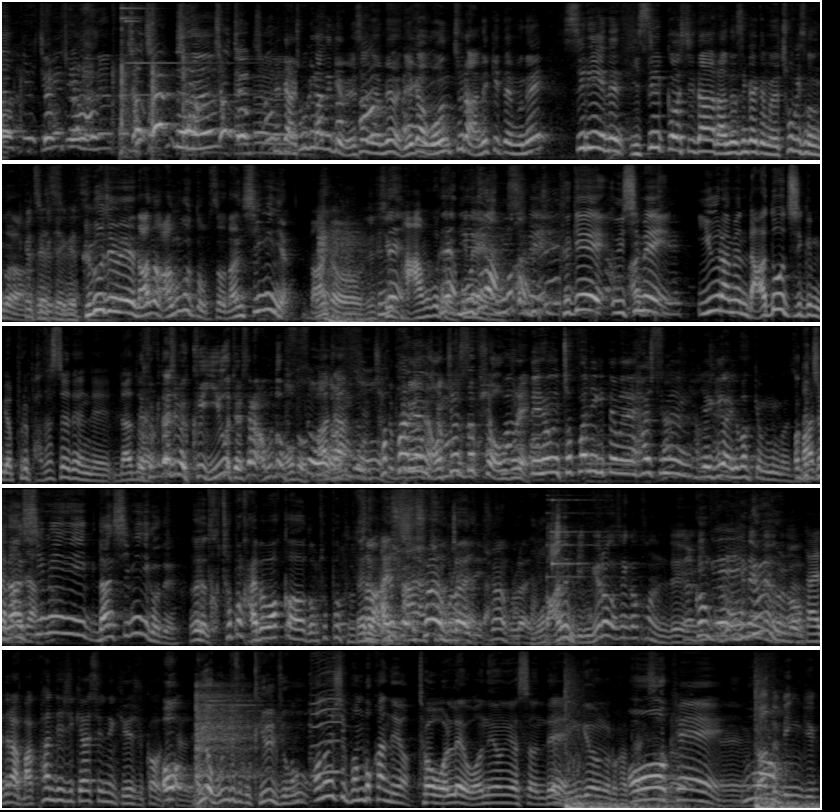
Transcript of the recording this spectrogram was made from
그러니까 촉이라는 게 왜 서냐면 얘가 원, 투를 안 했기 때문에 3에는 있을 것이다 라는 생각 때문에 촉이 서는 거야 그치, 그치, 그치. 그거 제외에 나는 아무것도 없어 난 시민이야 맞아. 지금 다 아무것도 없긴 모두가 해. 아무것도 없지. 그게 의심의 이유라면 나도 지금 몇 표를 받았어야 되는데 나도. 그렇게 따지면 그 이유가 될 사람 아무도 없어. 맞아. 첫 판은 어쩔 수 없이 억울해. 근데 형은 첫 판이기 때문에 할 수 있는 얘기가 이거밖에 없는 거지. 아, 그치 난 시민이 난 시민이거든 첫판 가위바위보 할까? 너무 첫판 불쌍해. 아니 슈아형 골라야지. 슈아형 골라야지. 나는 민규라고 생각하는데. 그럼 민규면 그러면. 자 얘들아 막판 뒤집기 할 수 있는 기회 줄까? 어? 네가 뭔데 자꾸 기회를 줘? 원훈 씨 번복한대요. 저 원래 원우 형이었었는데 민규 형으로 갈까 오케이. 나도 민규.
